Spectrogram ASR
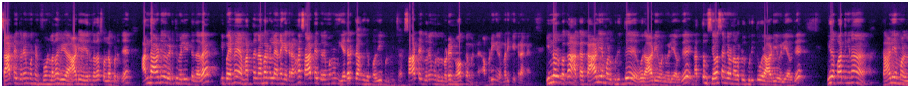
சாட்டை துரைமுருகன் போன்ல தான் ஆடியோ இருந்ததா சொல்லப்படுது. அந்த ஆடியோ எடுத்து வெளியிட்டதால இப்ப என்ன மத்த நபர்கள் என்ன கேக்குறாங்கன்னா சாட்டை துறைமுகன் எதற்காக இதை பதிவு பண்ணி வச்சார்? சாட்டை துறைமுருகனுடைய நோக்கம் என்ன? அப்படிங்கிற மாதிரி கேக்குறாங்க. இன்னொரு பக்கம் அக்கா காளியம்மாள் குறித்து ஒரு ஆடியோ ஒன்று வெளியாகுது. நத்தம் சிவசங்கரன் அவர்கள் குறித்து ஒரு ஆடியோ வெளியாகுது. இதை பார்த்தீங்கன்னா காளியம்மாள்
